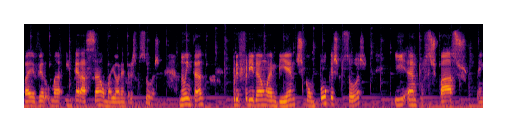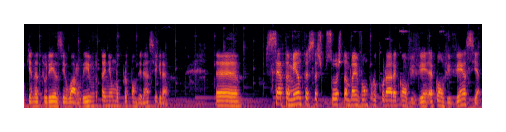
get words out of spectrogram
vai haver uma interação maior entre as pessoas. No entanto, preferirão ambientes com poucas pessoas e amplos espaços em que a natureza e o ar livre tenham uma preponderância grande. Uh, certamente essas pessoas também vão procurar a, a convivência,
